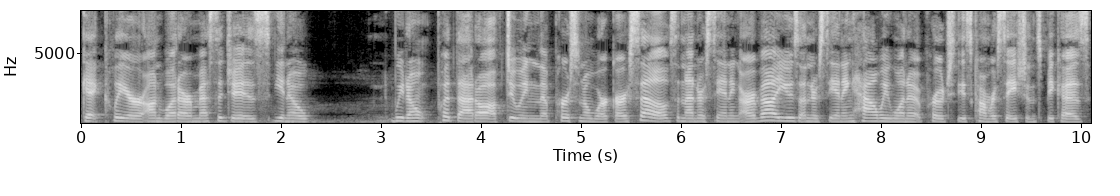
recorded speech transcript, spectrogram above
get clear on what our message is, you know, we don't put that off doing the personal work ourselves and understanding our values, understanding how we want to approach these conversations because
